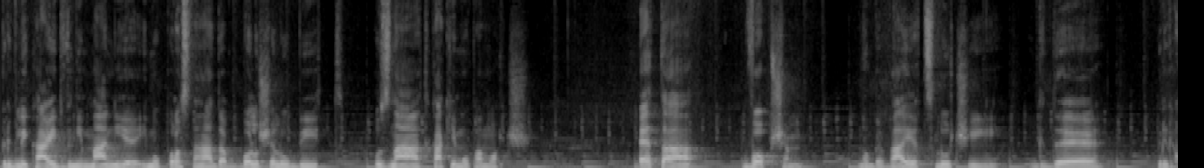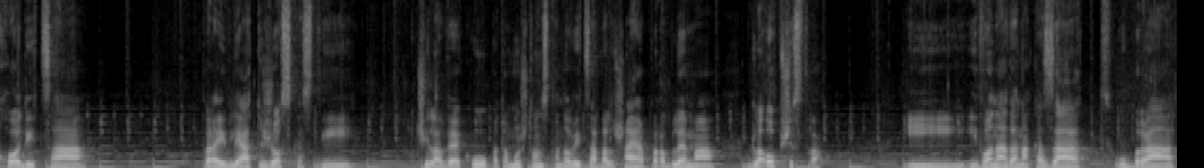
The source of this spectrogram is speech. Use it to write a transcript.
привлекает внимание, ему просто надо больше любить, узнать, как ему помочь. Это в общем. Но бывают случаи, где приходится проявлять жесткости человеку, потому что он становится большая проблема для общества. И его надо наказать, убрать,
